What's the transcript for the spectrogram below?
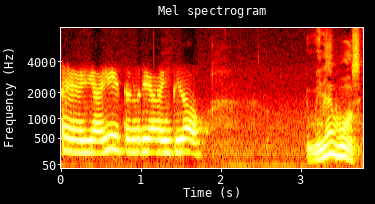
y ahí tendría 22. Mirá vos,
